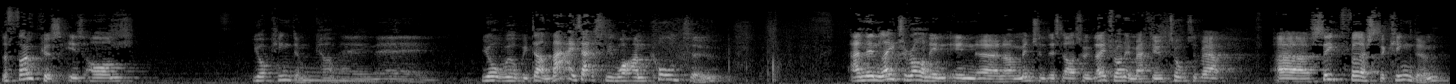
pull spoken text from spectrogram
The focus is on your kingdom come. Amen. Your will be done. That is actually what I'm called to. And then later on, in, in uh, and I mentioned this last week, later on in Matthew, it talks about uh, seek first the kingdom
